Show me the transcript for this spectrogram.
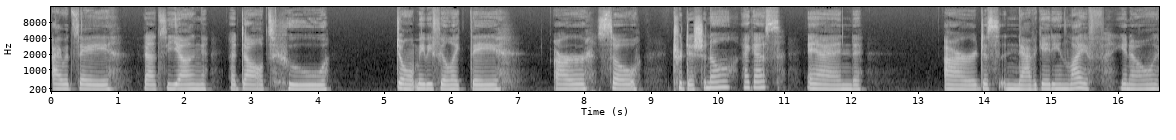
I would say that's young adults who don't maybe feel like they are so traditional, I guess, and are just navigating life, you know,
